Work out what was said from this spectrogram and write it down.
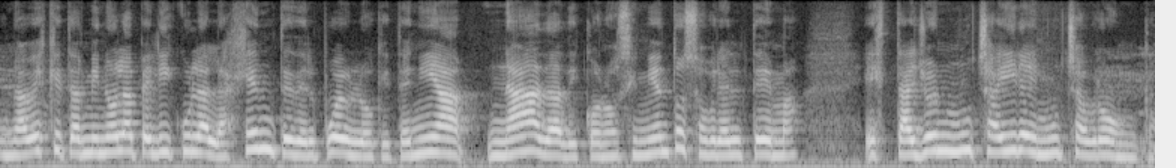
Una vez que terminó la película, la gente del pueblo, que tenía nada de conocimiento sobre el tema, estalló en mucha ira y mucha bronca.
